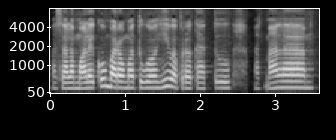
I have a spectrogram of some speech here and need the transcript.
Wassalamualaikum warahmatullahi wabarakatuh. Selamat malam.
